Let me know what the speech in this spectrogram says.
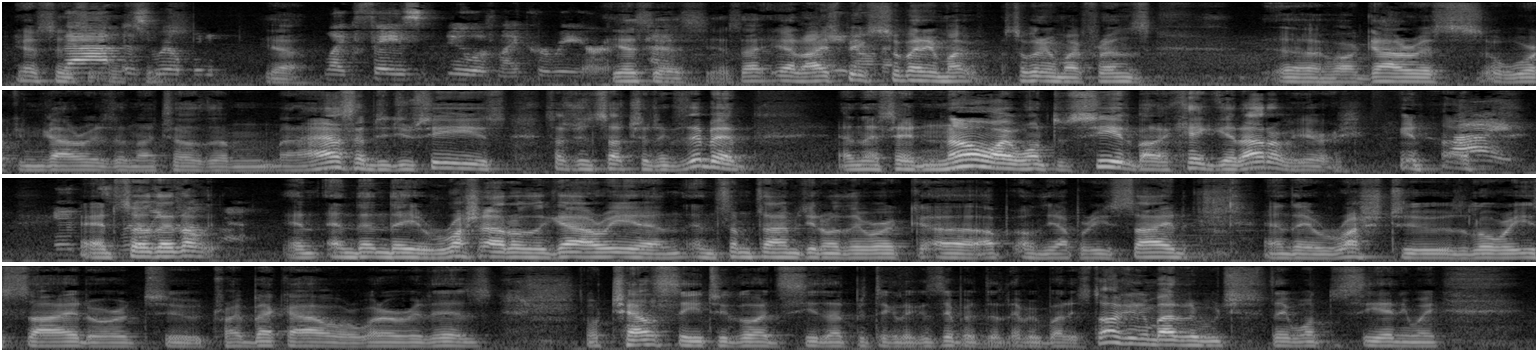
Yes. yes, That yes, is yes. really Yeah. like phase two of my career. Yes, yes, of- yes. I, yeah, I speak so many of my so many of my friends uh, who are galleries or work in galleries, and I tell them, and I ask them, "Did you see such and such an exhibit?" And they say, "No, I want to see it, but I can't get out of here." You know. Right. It's and so really they don't. And and then they rush out of the gallery and and sometimes you know they work uh, up on the upper east side and they rush to the lower east side or to tribeca or whatever it is or chelsea to go and see that particular exhibit that everybody's talking about it which they want to see anyway.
